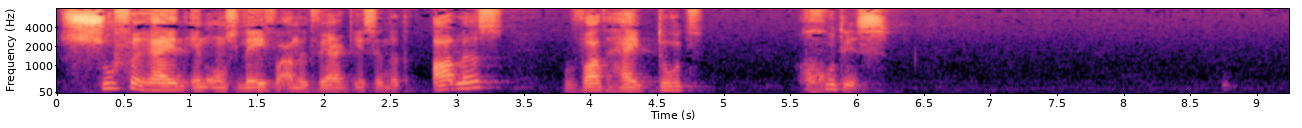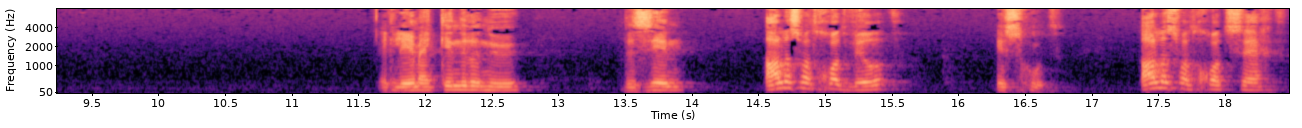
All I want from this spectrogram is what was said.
soeverein in ons leven aan het werk is en dat alles wat Hij doet goed is. Ik leer mijn kinderen nu de zin: alles wat God wilt, is goed. Alles wat God zegt,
